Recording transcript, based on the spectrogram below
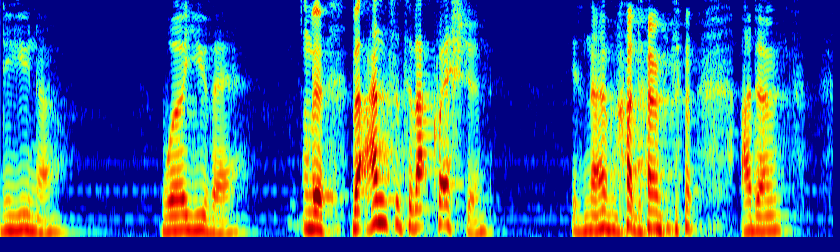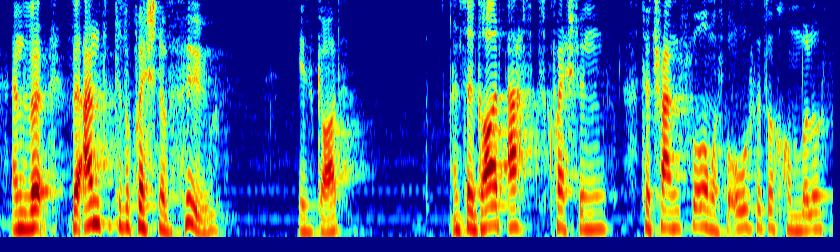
Do you know? Were you there? And the, the answer to that question is no, I don't. I don't. And the, the answer to the question of who is God. And so God asks questions to transform us, but also to humble us,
